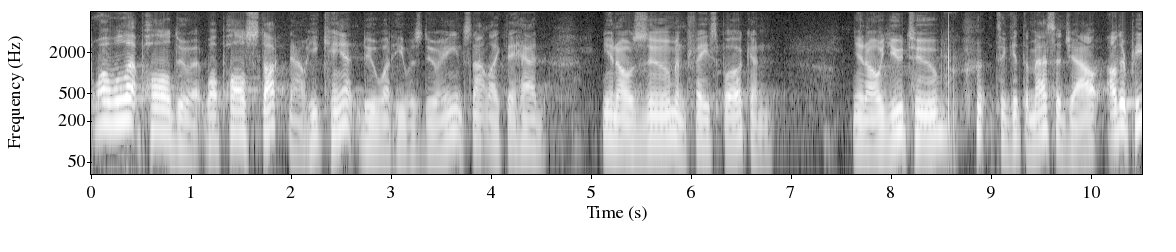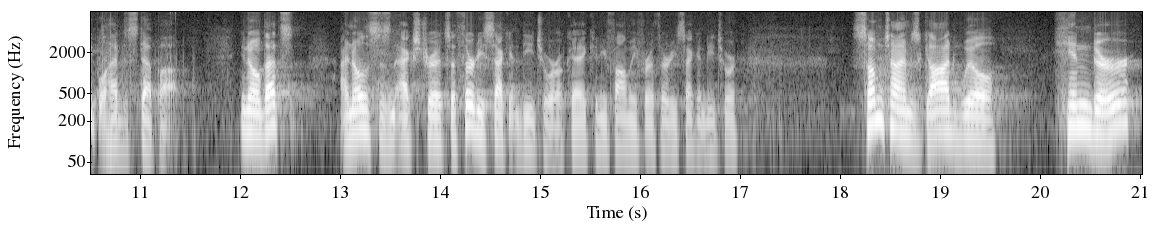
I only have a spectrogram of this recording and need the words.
well, we'll let Paul do it. Well, Paul's stuck now. He can't do what he was doing. It's not like they had, you know, Zoom and Facebook and, you know, YouTube to get the message out. Other people had to step up. You know, that's, I know this is an extra. It's a 30 second detour, okay? Can you follow me for a 30 second detour? Sometimes God will hinder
